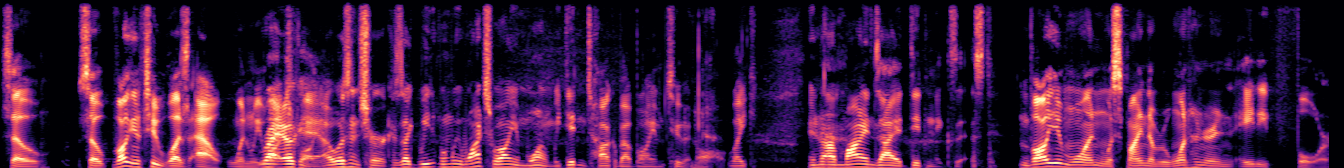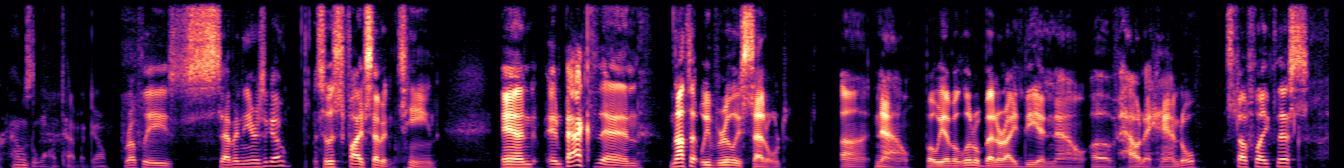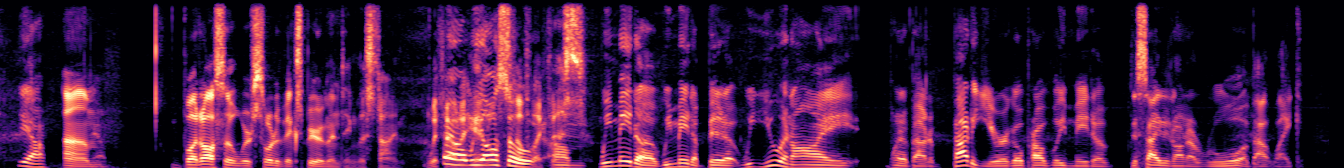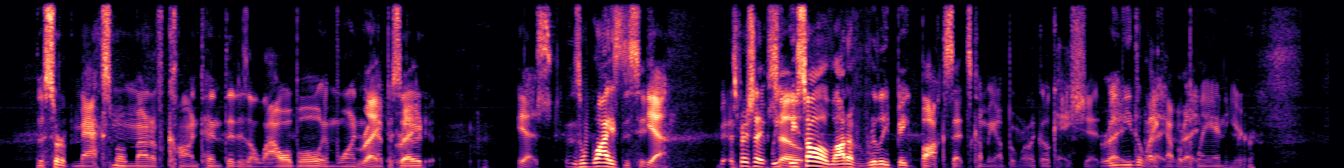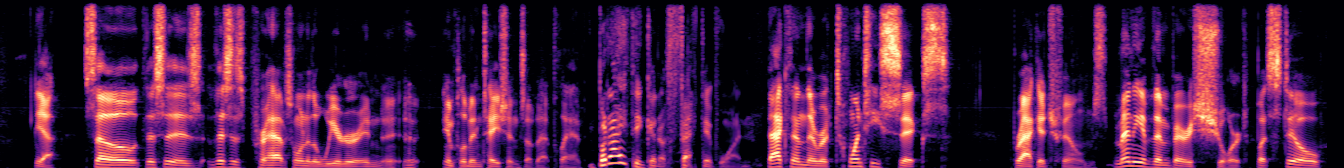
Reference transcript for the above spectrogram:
So. So volume two was out when we right. Okay. Volume I wasn't sure because like we when we watched Volume One, we didn't talk about Volume Two at all. Like in our mind's eye, it didn't exist. Volume one was spine number 184, That was a long time ago. roughly seven years ago. So this is 517, and and back then, not that we've really settled uh, now, but we have a little better idea now of how to handle stuff like this. Yeah. Um, but also we're sort of experimenting this time with how Well, we handle also stuff like this. um, we made a we made a bit of we you and I what about about a year ago probably made a decided on a rule about like the sort of maximum amount of content that is allowable in one right, episode. right. Yes. It was a wise decision. Yeah. Especially we, So- we saw a lot of really big box sets coming up and we're like, okay, shit. we need to like right, have a right. plan here. Yeah. So this is this is perhaps one of the weirder in, uh, implementations of that plan. But I think an effective one. Back then, there were 26 Brakhage films, many of them very short, but still,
